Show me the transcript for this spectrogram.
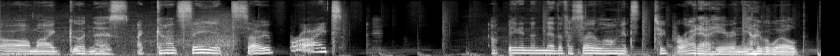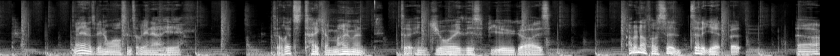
Oh my goodness. I can't see. It's so bright. I've been in the nether for so long. It's too bright out here in the overworld. Man, it's been a while since I've been out here. So let's take a moment to enjoy this view, guys. I don't know if I've said said it yet, but uh,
